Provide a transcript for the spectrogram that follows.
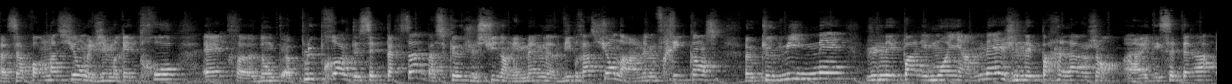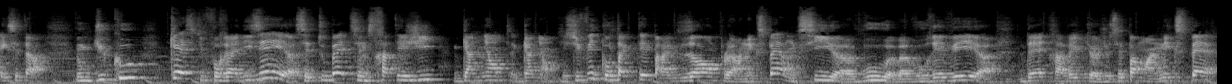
euh, sa formation mais j'aimerais trop être euh, donc plus proche de cette personne parce que je suis dans les mêmes vibrations dans la même fréquence euh, que lui mais je n'ai pas les moyens mais je n'ai pas l'argent etc etc donc du coup qu'est-ce qu'il faut réaliser? C'est tout bête c'est une stratégie gagnante gagnante. Il suffit de contacter par exemple un expert. Donc si vous bah, vous rêvez d'être avec, euh, je sais pas un expert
